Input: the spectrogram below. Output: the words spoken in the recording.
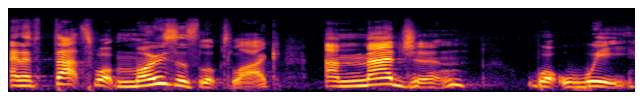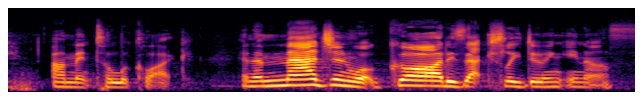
And if that's what Moses looked like imagine what we are meant to look like. And imagine what God is actually doing in us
